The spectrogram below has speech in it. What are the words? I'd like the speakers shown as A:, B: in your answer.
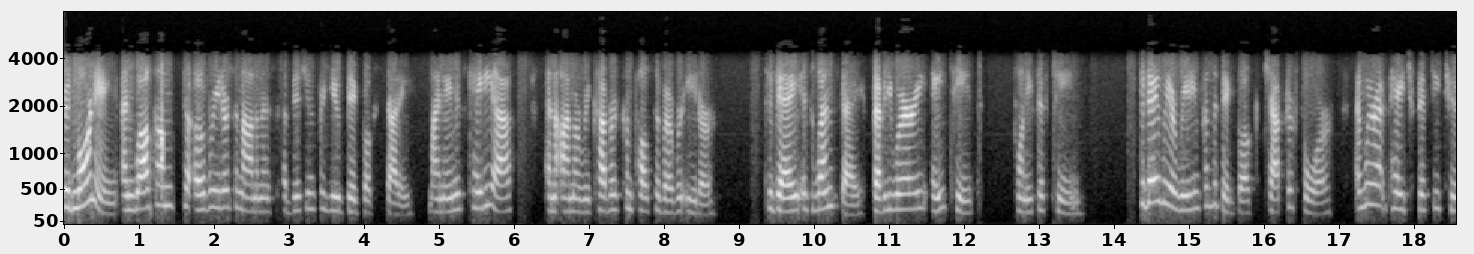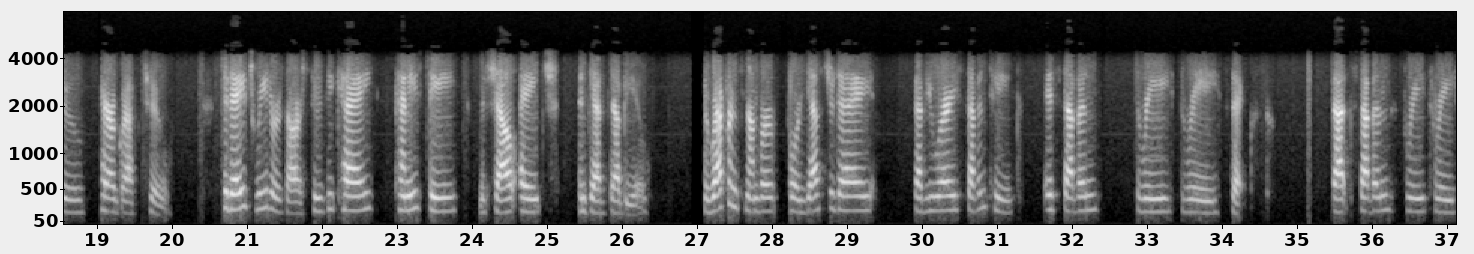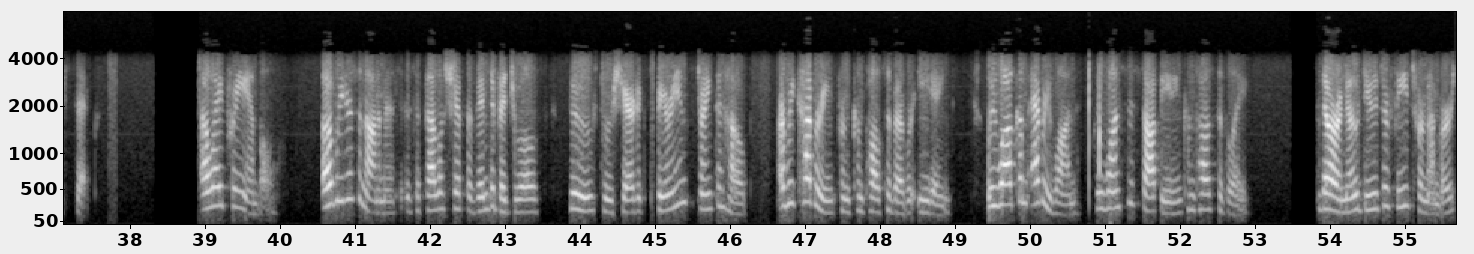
A: Good morning and welcome to Overeaters Anonymous, a Vision for You Big Book Study. My name is Katie F., and I'm a recovered compulsive overeater. Today is Wednesday, February 18th, 2015. Today we are reading from the Big Book, Chapter 4, and we're at page 52, paragraph 2. Today's readers are Susie K., Penny C., Michelle H., and Deb W. The reference number for yesterday February 17th is 7336. That's 7336. OA Preamble. Overeaters Anonymous is a fellowship of individuals who, through shared experience, strength, and hope, are recovering from compulsive overeating. We welcome everyone who wants to stop eating compulsively. There are no dues or fees for members,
